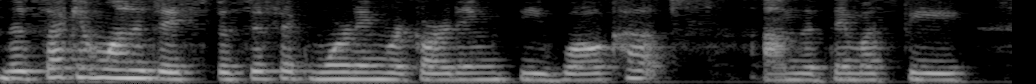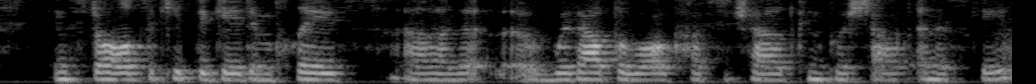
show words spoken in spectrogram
The second one is a specific warning regarding the wall cups, um, that they must be installed to keep the gate in place, uh, that uh, without the wall cups, a child can push out and escape.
